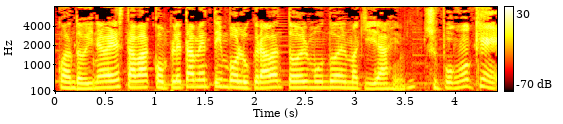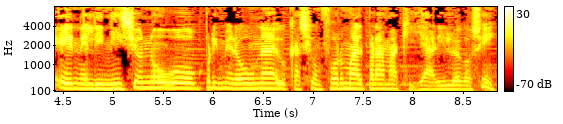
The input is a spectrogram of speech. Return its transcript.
cuando vine a ver estaba completamente involucrada en todo el mundo del maquillaje. Supongo que en el inicio no hubo primero una educación formal para maquillar y luego sí.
